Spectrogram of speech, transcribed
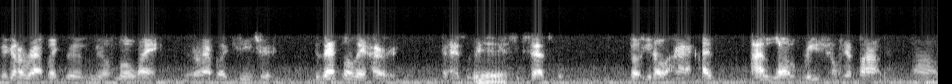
They're going to rap like the, you know, Lil Wayne. They're going to rap like Future. Because that's all they heard. And that's what Yeah. makes it successful. So, you know, I, I, I love regional hip hop. Um,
